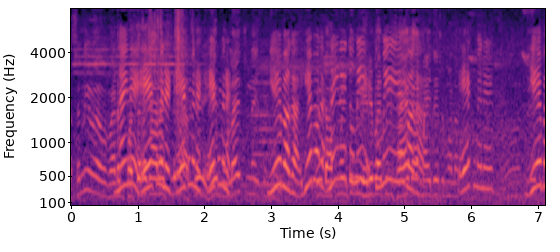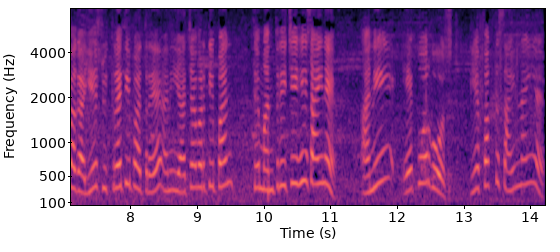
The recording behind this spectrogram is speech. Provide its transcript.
असं नाही मॅडम नाही नाही एक पत्रकार मिनिट एक असं मिनिट हे एक बोलायचं नाही मिनिट हे बघा हे बघा. नाही नाही तुम्ही तुम्ही तुम्ही हे बघा. माहिती तुम्हाला? एक मिनिट. हे बघा हे स्वीकृती पत्र आहे आणि याच्यावरती पण ते मंत्रीचीही साईन आहे. आणि एक और गोष्ट हे फक्त साईन नाही आहे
